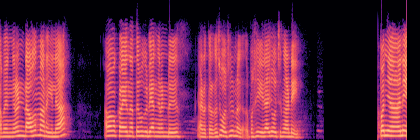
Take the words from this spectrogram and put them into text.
അപ്പോൾ എങ്ങനെ ഉണ്ടാവും അറിയില്ല. അപ്പോൾ മക്കളെ ഇന്നത്തെ വീഡിയോ എങ്ങനെ ഉണ്ട് ഇടക്കിടക്ക് ചോദിച്ചിട്ടുണ്ട്. അപ്പോൾ ശീലമായി ചോദിച്ചങ്ങാണ്ടേ. അപ്പൊ ഞാനേ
